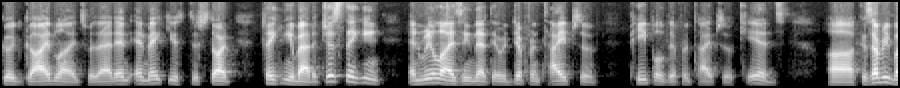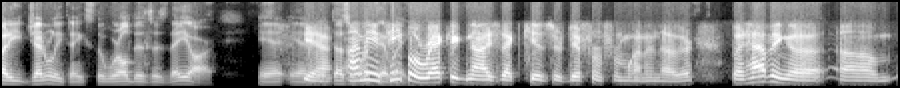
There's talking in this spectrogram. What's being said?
good guidelines for that, and and make you to start thinking about it. Just thinking and realizing that there were different types of people, different types of kids, because everybody generally thinks the world is as they are, and, and Yeah, it doesn't I mean, that way. people recognize that kids are different from one another, but having a um,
